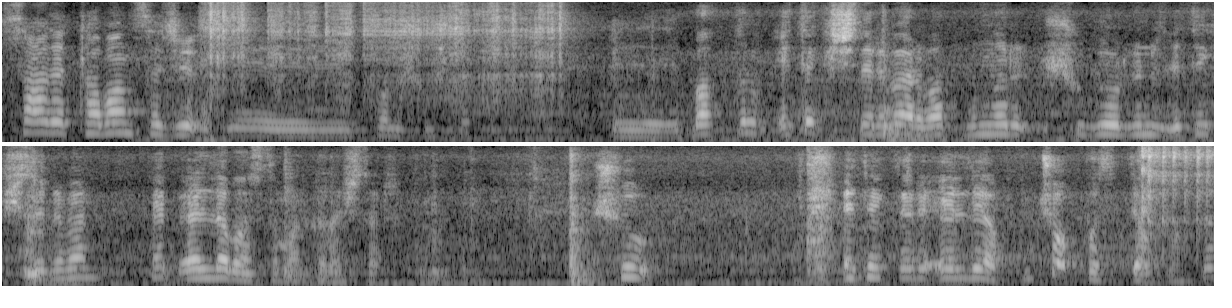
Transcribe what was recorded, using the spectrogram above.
sade taban sacı e, konuşmuştuk. E, baktım etek işleri berbat. Bunları şu gördüğünüz etek işlerini ben hep elde bastım arkadaşlar. Şu etekleri elde yaptım. Çok basit yapması.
